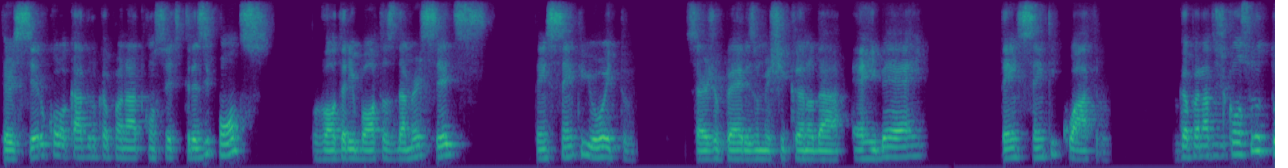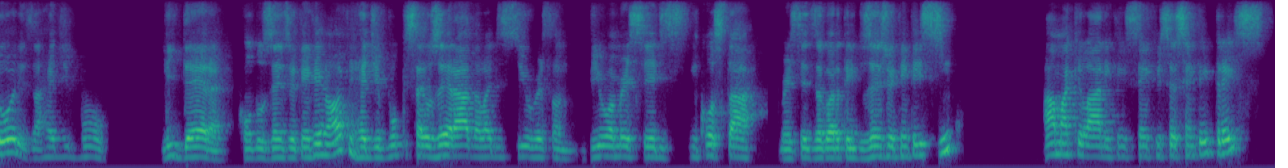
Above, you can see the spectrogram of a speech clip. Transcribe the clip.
terceiro colocado no campeonato com 113 pontos. O Valtteri Bottas da Mercedes tem 108. Sérgio Pérez, o mexicano da RBR, tem 104. No campeonato de construtores, a Red Bull lidera com 289. Red Bull que saiu zerada lá de Silverstone, viu a Mercedes encostar. Mercedes agora tem 285. A McLaren tem 163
